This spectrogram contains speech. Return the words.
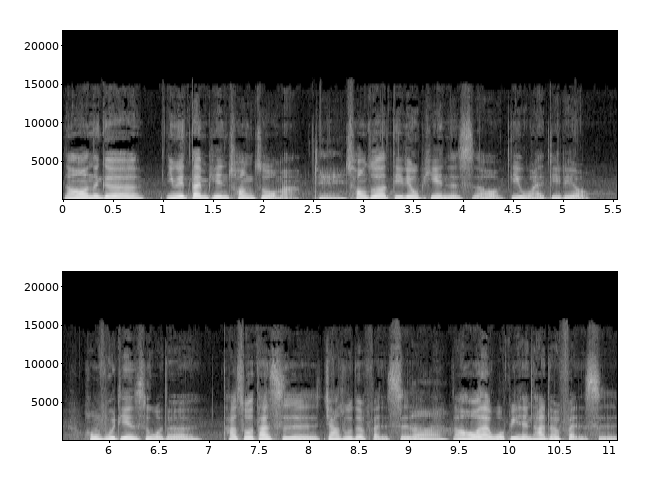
然后那个因为单篇创作嘛，对，创作到第六篇的时候，第五还是第六，洪福天是我的，他说他是家书的粉丝，嗯，然后后来我变成他的粉丝，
